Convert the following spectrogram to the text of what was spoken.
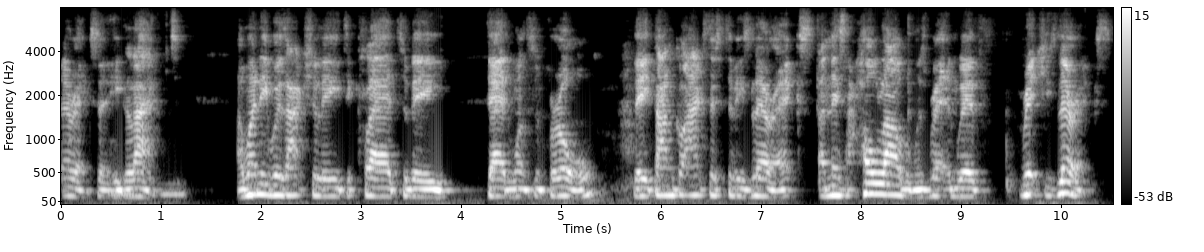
lyrics that he'd left, and when he was actually declared to be dead once and for all, the band got access to these lyrics, and this whole album was written with Richey's lyrics,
